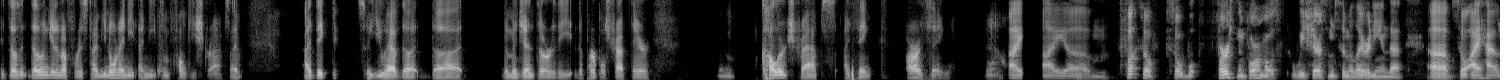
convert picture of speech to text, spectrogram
it doesn't doesn't get enough wrist time. You know what I need? I need some funky straps. I I think so. You have the the the magenta or the the purple strap there. Colored straps, I think, are a thing now. I I um so so first and foremost, we share some similarity in that. Uh, so I have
